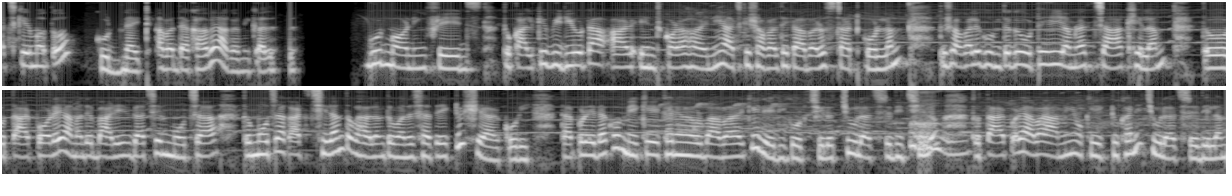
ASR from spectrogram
আজকের মতো গুড নাইট আবার দেখা হবে আগামীকাল। গুড মর্নিং ফ্রেন্ডস তো কালকে ভিডিওটা আর এন্ড করা হয়নি। আজকে সকাল থেকে আবারও স্টার্ট করলাম। তো সকালে ঘুম থেকে উঠেই আমরা চা খেলাম। তো তারপরে আমাদের বাড়ির গাছের মোচা, তো মোচা কাটছিলাম। তো ভাবলাম তোমাদের সাথে একটু শেয়ার করি। তারপরে দেখো, মেয়েকে এখানে ওর বাবা আর কি রেডি করছিল, চুল আছড়ে দিচ্ছিল। তো তারপরে আবার আমি ওকে একটুখানি চুল আছড়ে দিলাম।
